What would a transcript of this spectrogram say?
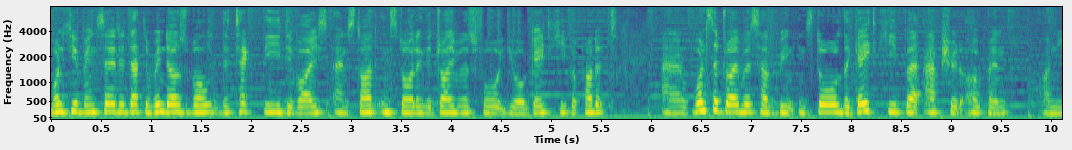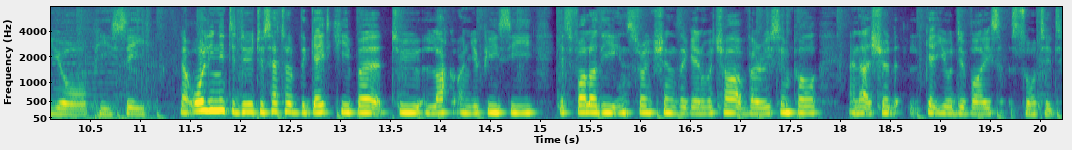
Once you've inserted that, the Windows will detect the device and start installing the drivers for your Gatekeeper product. And once the drivers have been installed, the Gatekeeper app should open on your PC. Now all you need to do to set up the Gatekeeper to lock on your PC is follow the instructions again which are very simple and that should get your device sorted.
